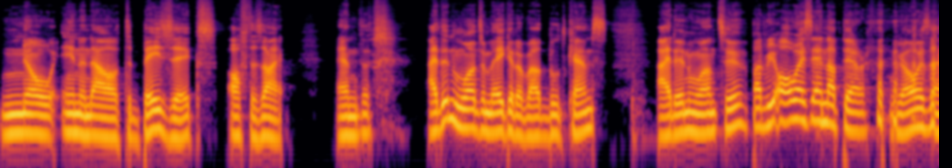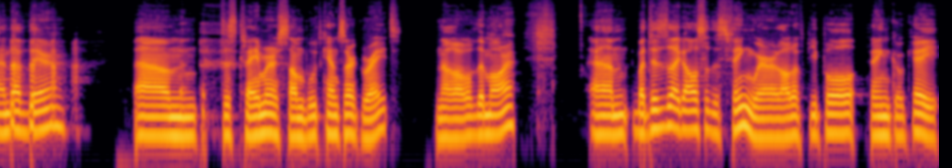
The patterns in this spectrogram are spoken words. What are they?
know in and out the basics of design. And I didn't want to make it about boot camps. I didn't want to but we always end up there we always end up there. Um, disclaimer: some boot camps are great, not all of them are. Um, but this is like also this thing where a lot of people think, okay,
